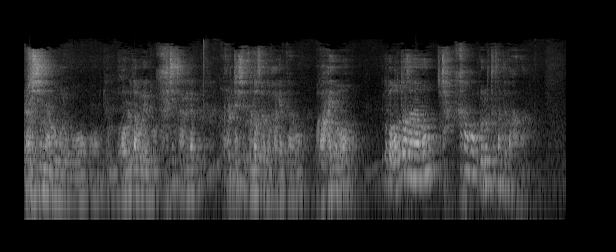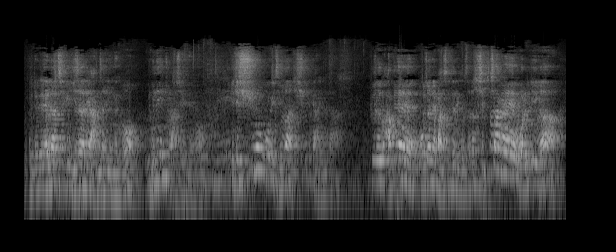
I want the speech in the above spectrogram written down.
열심히 하고 그러고 뭐좀 멀다고 해도 굳이 자기가 콜택시 불러서라도 가겠다고 와요. 근데 어떤 사람은 착하고 그럴듯한데도 안 와. 근데 내가 지금 이 자리에 앉아 있는 거 은혜인 줄 아셔야 돼요. 이게 쉬워 보이지만 쉬운 게 아닙니다. 그 앞에 오전에 말씀드린 것처럼 십자가의 원리가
